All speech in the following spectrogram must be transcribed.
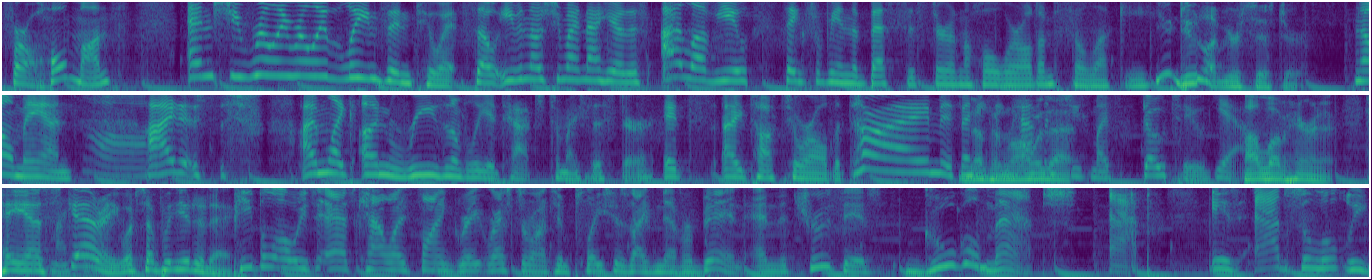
for a whole month. And she really, really leans into it. So even though she might not hear this, I love you. Thanks for being the best sister in the whole world. I'm so lucky. You do love your sister. No man, I just I'm like unreasonably attached to my sister. It's I talk to her all the time. If Nothing anything wrong happens, she's my go-to. Yeah. I love hearing it. Hey, uh, Skeery, what's up with you today? People always ask how I find great restaurants in places I've never been. And the truth is, Google Maps app is absolutely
